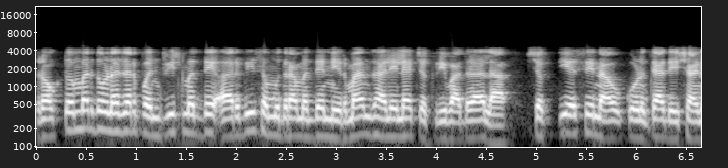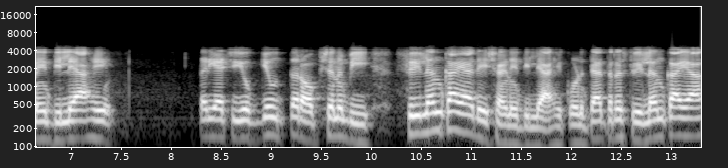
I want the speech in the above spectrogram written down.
तर ऑक्टोबर दोन हजार पंचवीसमध्ये अरबी समुद्रामध्ये निर्माण झालेल्या चक्रीवादळाला शक्ती असे नाव कोणत्या देशाने दिले आहे? तर याचे योग्य उत्तर ऑप्शन बी श्रीलंका या देशाने दिले आहे. कोणत्या? तर श्रीलंका या.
